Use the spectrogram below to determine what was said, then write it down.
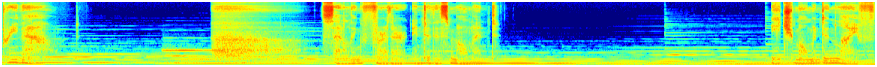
Breathe out, settling further into this moment. Each moment in life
